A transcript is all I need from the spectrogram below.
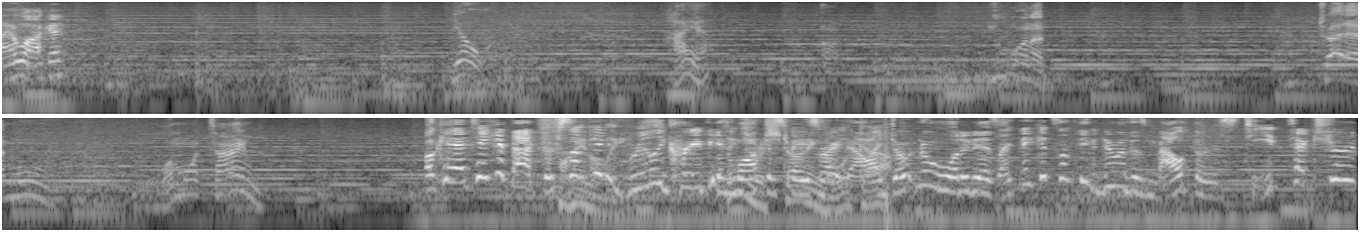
Hi, Wakka. Yo. Hiya. You wanna try that move one more time? Okay, I take it back. There's Finally. something really creepy in Things Wakka's face right look now. I don't know what it is. I think it's something to do with his mouth or his teeth texture.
